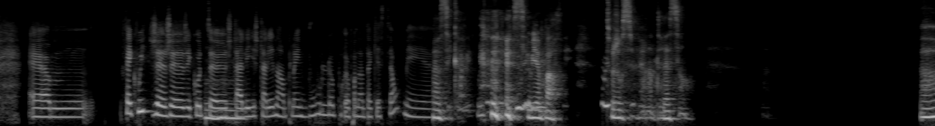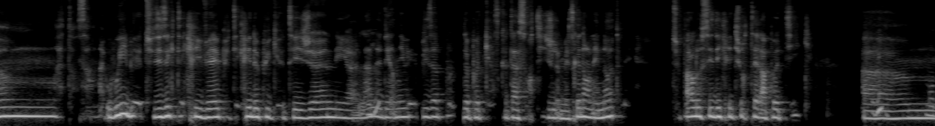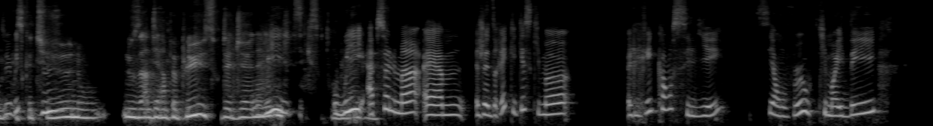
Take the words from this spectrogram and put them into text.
Fait que oui, je- je- j'écoute, je suis allée, je suis allée dans plein de bouts là, pour répondre à ta question, mais Ah, c'est correct. oui. C'est bien parfait. Oui. Toujours super intéressant. Euh, attends, ça en a- Oui, ben, tu disais que tu écrivais, puis tu écris depuis que tu es jeune. Et euh, là, Mhm. le dernier épisode de podcast que tu as sorti, je le mettrai dans les notes, mais tu parles aussi d'écriture thérapeutique. Oui, mon Euh, Dieu, est-ce oui. que tu veux nous, nous en dire un peu plus ou de journaling? Je Oui, sais que c'est ton oui, absolument. Euh, je dirais que qu'est-ce qui m'a réconciliée, si on veut, ou qui m'a aidé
